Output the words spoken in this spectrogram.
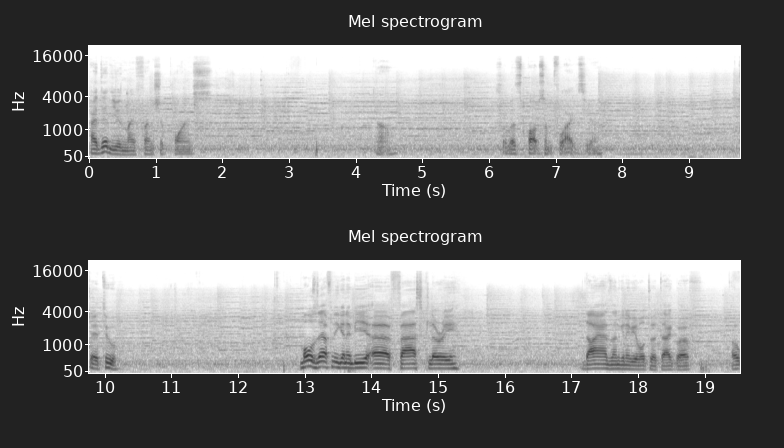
I did use my friendship points. Oh. So let's pop some flags here. Okay, two. Most definitely gonna be a fast Clary. Diene's not gonna be able to attack buff. Oh.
